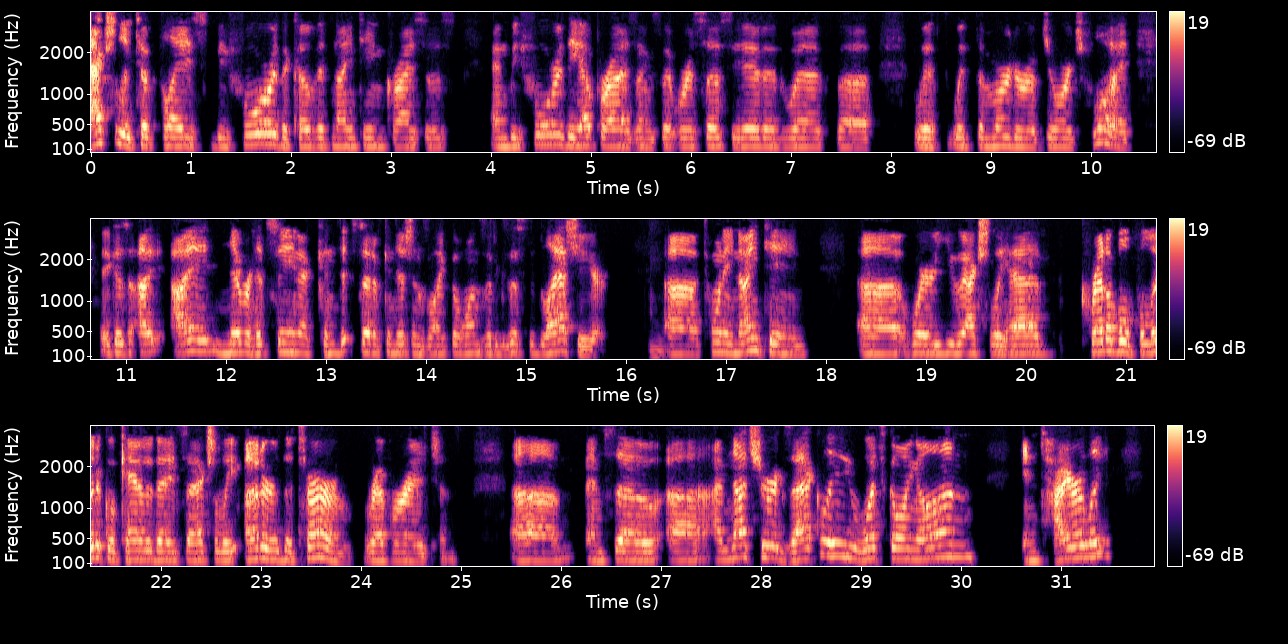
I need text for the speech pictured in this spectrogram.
actually took place before the COVID 19 crisis and before the uprisings that were associated with uh, with with the murder of George Floyd, because I I never had seen a con- set of conditions like the ones that existed last year, hmm. uh, 2019, uh, where you actually had credible political candidates actually utter the term reparations. Um, and so uh, I'm not sure exactly what's going on entirely.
